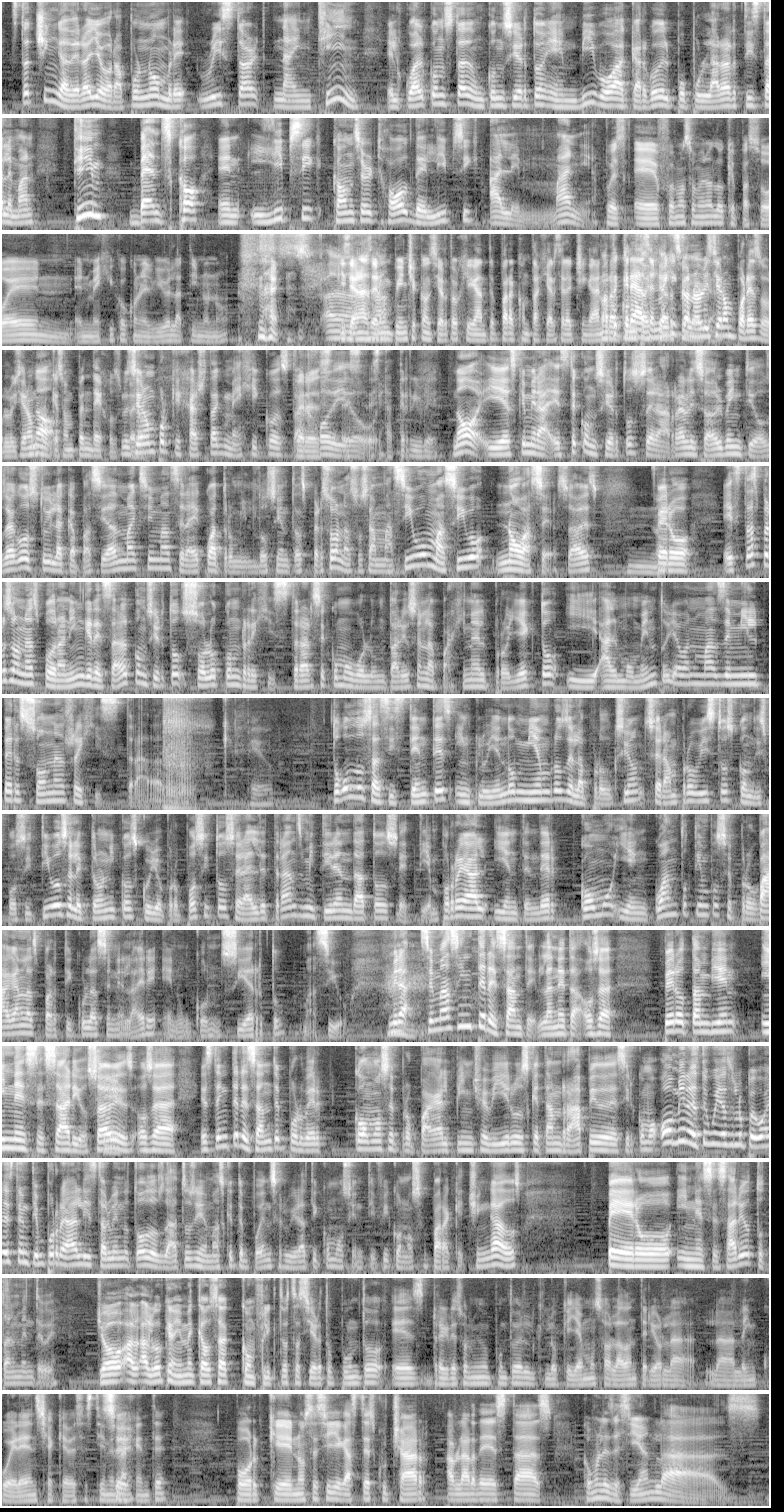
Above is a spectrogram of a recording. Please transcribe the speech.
Esta chingadera llevará por nombre Restart 19, el cual consta de un concierto en vivo a cargo del popular artista alemán Tim Bensko en Leipzig Concert Hall de Leipzig, Alemania. Pues eh, fue más o menos lo que pasó en, en México con el Vive Latino, ¿no? Quisieran hacer un pinche concierto gigante para contagiarse la chingada. No te creas, en México no lo hicieron por eso, lo hicieron No. porque son pendejos. Lo pero- hicieron porque hashtag México está pero jodido, es- está terrible. No, y es que mira, este concierto será realizado el 22 de agosto y la capacidad máxima será de 4.200 personas. O sea, masivo, masivo no va a ser, ¿sabes? No. Pero estas personas podrán ingresar al concierto solo con registrarse como voluntarios en la página del proyecto y al momento ya van más de mil personas registradas. ¿Qué pedo? Todos los asistentes, incluyendo miembros de la producción, serán provistos con dispositivos electrónicos cuyo propósito será el de transmitir en datos de tiempo real y entender cómo y en cuánto tiempo se propagan las partículas en el aire en un concierto masivo. Mira, se me hace interesante, la neta, o sea, pero también innecesario, ¿sabes? O sea, está interesante por ver cómo se propaga el pinche virus, qué tan rápido y decir como, oh, mira, este güey ya se lo pegó a este en tiempo real y estar viendo todos los datos y demás que te pueden servir a ti como científico, no sé para qué chingados, pero innecesario totalmente, güey. Yo, al- algo que a mí me causa conflicto hasta cierto punto es, regreso al mismo punto de lo que ya hemos hablado anterior, la, la- la incoherencia que a veces tiene Sí. la gente. Porque no sé si llegaste a escuchar hablar de estas, ¿cómo les decían? Las...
